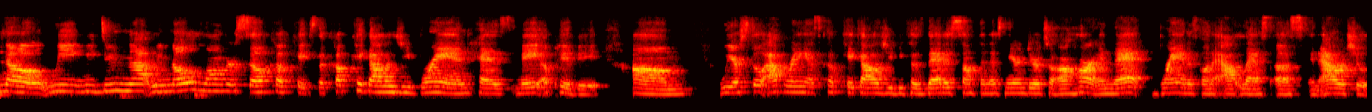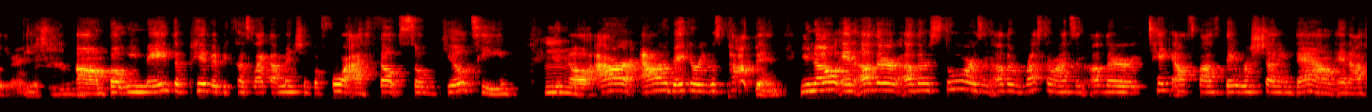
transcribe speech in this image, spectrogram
No, we we do not. We no longer sell cupcakes. The Cupcakeology brand has made a pivot. Um, we are still operating as Cupcakeology because that is something that's near and dear to our heart, and that brand is going to outlast us and our children. Yes, um, but we made the pivot because, like I mentioned before, I felt so guilty. Mm. You know, our our bakery was popping. You know, in other other stores and other restaurants and other takeout spots, they were shutting down, and I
